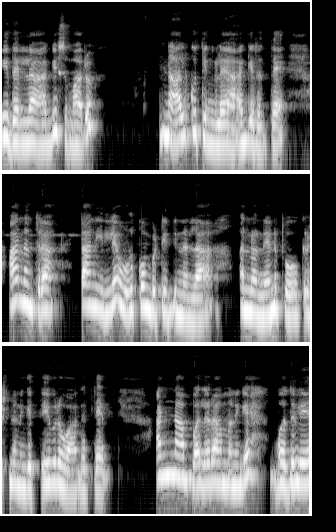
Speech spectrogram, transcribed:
ಇದೆಲ್ಲ ಆಗಿ ಸುಮಾರು ನಾಲ್ಕು ತಿಂಗಳೇ ಆಗಿರುತ್ತೆ. ಆ ನಂತರ ತಾನು ಇಲ್ಲೇ ಉಳ್ಕೊಂಡ್ಬಿಟ್ಟಿದ್ದೀನಲ್ಲ ಅನ್ನೋ ನೆನಪು ಕೃಷ್ಣನಿಗೆ ತೀವ್ರವಾಗುತ್ತೆ. ಅಣ್ಣ ಬಲರಾಮನಿಗೆ ಮೊದಲೇ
